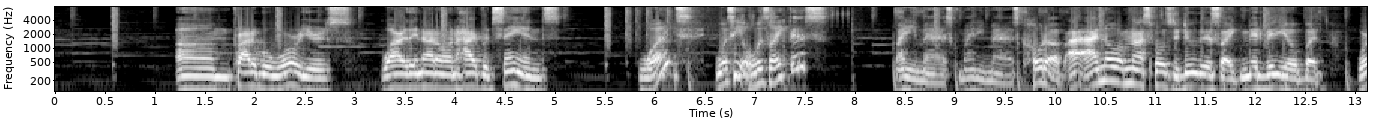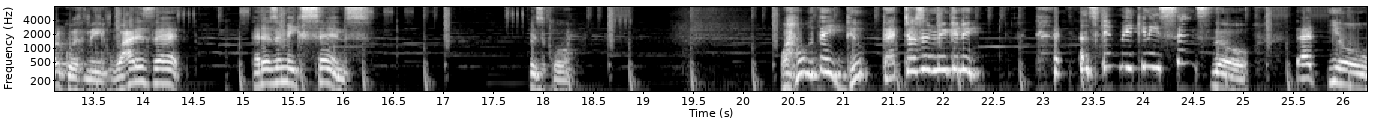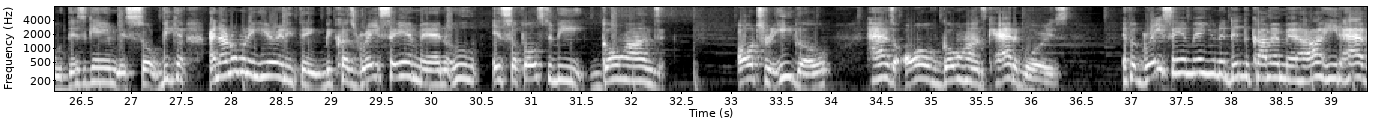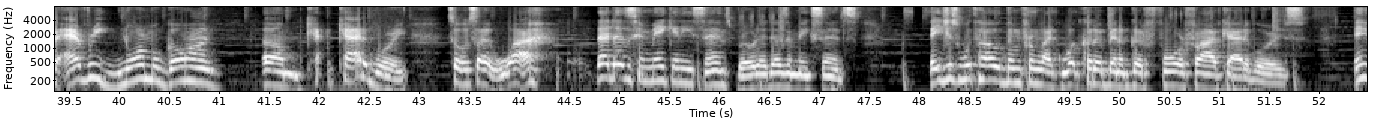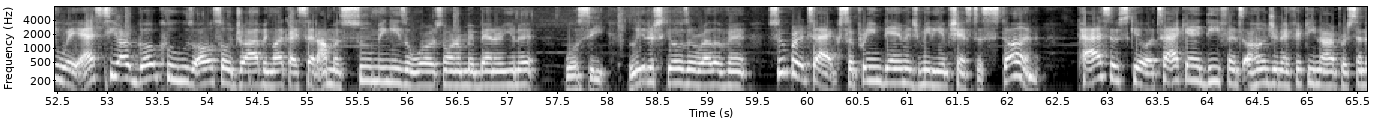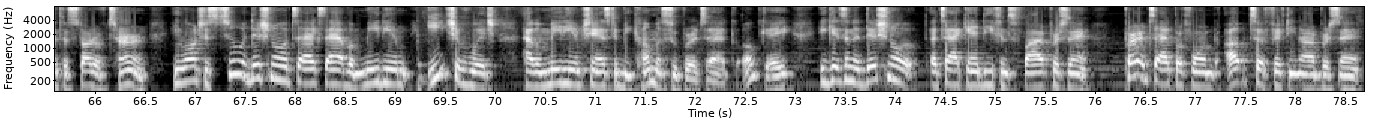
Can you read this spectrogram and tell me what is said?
um Prodigal Warriors? Why are they not on Hybrid Saiyans? What? Was he always like this? Mighty Mask, Mighty Mask. Hold up. I, I know I'm not supposed to do this like mid video, but work with me. Why does that, that doesn't make sense. Physical. Why would they do, that doesn't make any, that doesn't make any sense though. That, yo, this game is so, because, and I don't want to hear anything because Great Saiyaman, who is supposed to be Gohan's alter ego, has all of Gohan's categories. If a Great Saiyaman unit did the Kamehameha, he'd have every normal Gohan um, ca category. So it's like, why? That doesn't make any sense, bro. That doesn't make sense. They just withheld them from like what could have been a good four or five categories. Anyway, STR Goku, who's also dropping, like I said, I'm assuming he's a World Tournament banner unit. We'll see. Leader skills are relevant. Super attack, supreme damage, medium chance to stun. Passive skill, attack and defense 159% at the start of turn. He launches two additional attacks that have a medium, each of which have a medium chance to become a super attack. Okay. He gets an additional attack and defense 5% per attack performed up to 59%.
